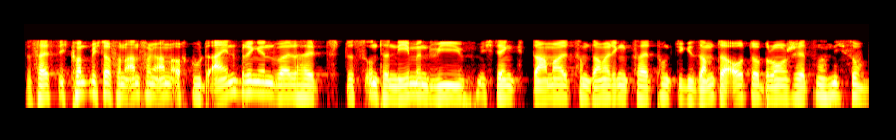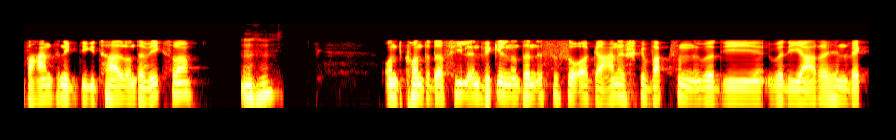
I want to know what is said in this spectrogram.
Das heißt, ich konnte mich da von Anfang an auch gut einbringen, weil halt das Unternehmen, wie ich denke, damals zum damaligen Zeitpunkt die gesamte Outdoor-Branche jetzt noch nicht so wahnsinnig digital unterwegs war. Mhm und konnte da viel entwickeln und dann ist es so organisch gewachsen über die, über die Jahre hinweg,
